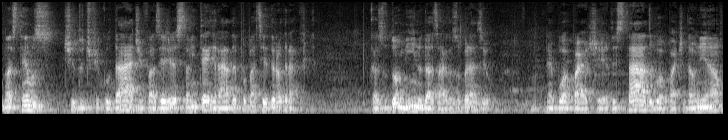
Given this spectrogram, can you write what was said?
nós temos tido dificuldade em fazer gestão integrada por bacia hidrográfica, por causa do domínio das águas do Brasil. Né? Boa parte é do Estado, boa parte da União,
